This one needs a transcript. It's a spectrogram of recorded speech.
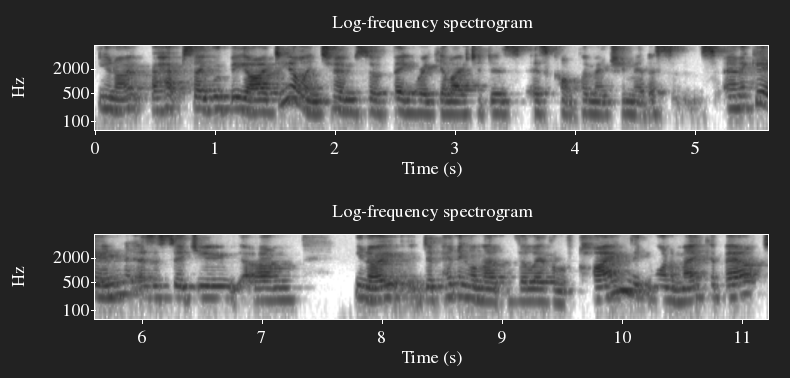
you know perhaps they would be ideal in terms of being regulated as as complementary medicines. And again, as I said, you um, you know, depending on the, the level of claim that you want to make about,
